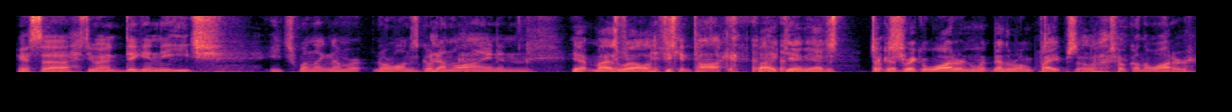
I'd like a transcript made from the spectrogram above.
guess uh, do you want to dig into each each one like number normal and just go down the line and yep, might as if, well. if you can talk, if I can, yeah, I just took Don't a drink of water and went down the wrong pipe. So, choke on the water.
